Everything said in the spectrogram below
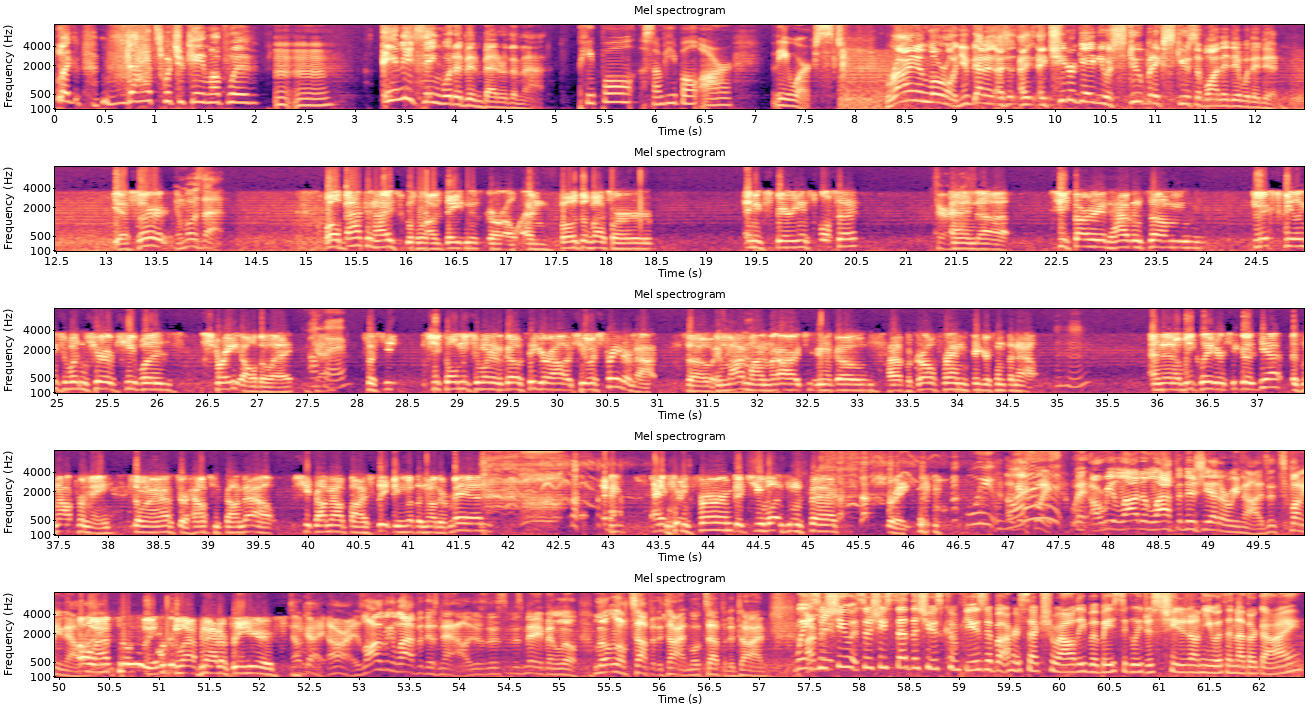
Like that's what you came up with? Mm-mm. Anything would have been better than that. People, some people are the worst. Ryan and Laurel, you've got a, a, a cheater gave you a stupid excuse of why they did what they did. Yes, sir. And what was that? Well, back in high school, I was dating this girl, and both of us were inexperienced, we'll say. Fair And uh, she started having some mixed feelings. She wasn't sure if she was straight all the way. Okay. So she she told me she wanted to go figure out if she was straight or not. So in my mind, I'm like, all right, she's gonna go have a girlfriend, and figure something out. And then a week later, she goes, "Yeah, it's not for me." So when I asked her how she found out, she found out by sleeping with another man, and, and confirmed that she was in fact straight. Wait, what? Okay, wait, wait. Are we allowed to laugh at this yet, or are we not? It's funny now. oh, right? absolutely. I've been laughing at her for years. Okay, all right. As long as we can laugh at this now, this, this, this may have been a little, little, little tough at the time. A little tough at the time. Wait, I so mean- she so she said that she was confused about her sexuality, but basically just cheated on you with another guy.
